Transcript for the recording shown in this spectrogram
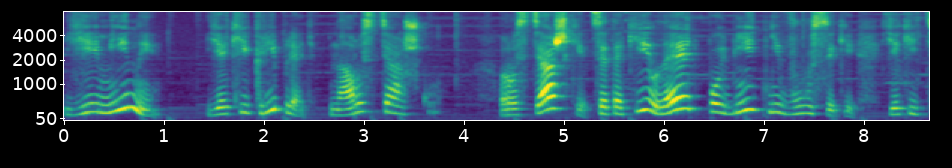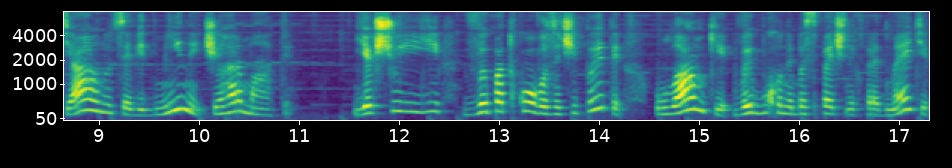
Є міни, які кріплять на розтяжку. Розтяжки це такі ледь помітні вусики, які тягнуться від міни чи гармати. Якщо її випадково зачепити, уламки вибухонебезпечних предметів,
